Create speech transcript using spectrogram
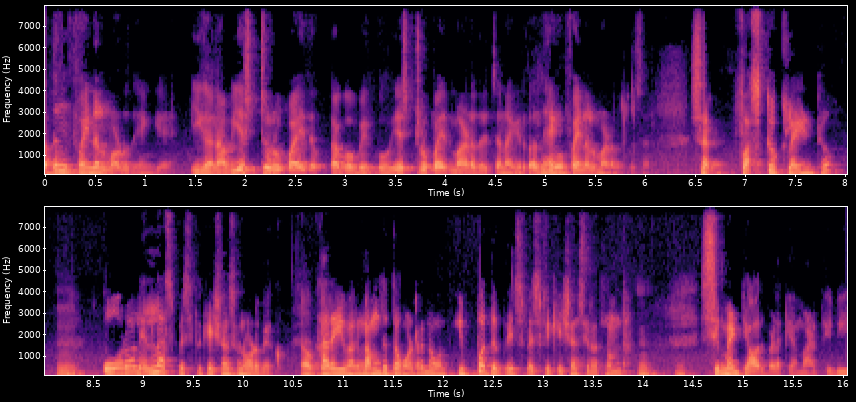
ಅದನ್ನು ಫೈನಲ್ ಮಾಡೋದು ಹೆಂಗೆ? ಈಗ ನಾವು ಎಷ್ಟು ರೂಪಾಯಿದು ತಗೋಬೇಕು ಎಷ್ಟು ರೂಪಾಯಿದು ಮಾಡಿದ್ರೆ ಚೆನ್ನಾಗಿರುತ್ತೆ ಅದನ್ನ ಹೆಂಗೆ ಫೈನಲ್ ಮಾಡಬೇಕು sir? Sir first client over all ಎಲ್ಲ ಸ್ಪೆಸಿಫಿಕೇಶನ್ಸ್ ನೋಡಬೇಕು. ಆದರೆ ಇವಾಗ ನಮ್ದು ತಗೊಂಡ್ರೆ ನಾವು ಒಂದು ಇಪ್ಪತ್ತು ಪೇಜ್ ಸ್ಪೆಸಿಫಿಕೇಶನ್ಸ್ ಇರುತ್ತೆ ನಮ್ದು. ಸಿಮೆಂಟ್ ಯಾವ್ದು ಬಳಕೆ ಮಾಡ್ತೀವಿ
